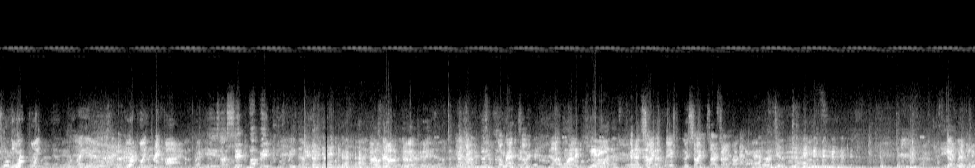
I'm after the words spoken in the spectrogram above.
4.35. He's a sick puppy. no, rabbit, sorry. I wanted a kitty. But that Simon thing. Where's Simon? Sorry, sorry. Definitely a kitty.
